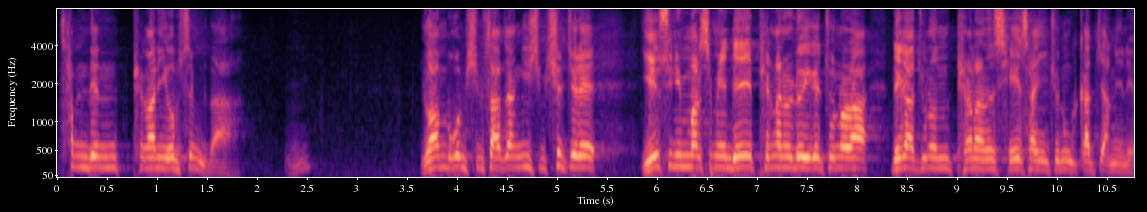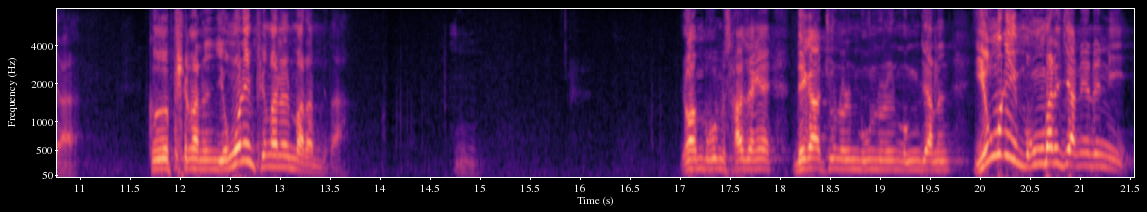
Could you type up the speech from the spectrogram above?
참된 평안이 없습니다. 음? 요한복음 14장 27절에 예수님 말씀에 내 평안을 너에게 주노라. 내가 주는 평안은 세상이 주는 것 같지 않으니라. 그 평안은 영혼의 평안을 말합니다. 요한복음 4장에 내가 주는 문을 먹자는 영원히 목마르지 않으니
